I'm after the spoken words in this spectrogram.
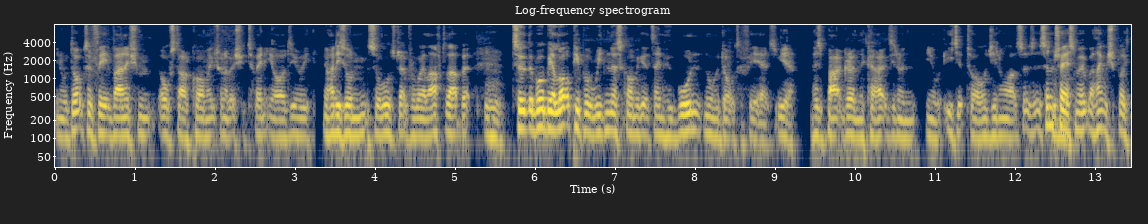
You know, Doctor Fate vanished from All Star Comics when about issue twenty odd. You know, he you know, had his own solo strip for a while after that. But Mhm. so there will be a lot of people reading this comic at the time who won't know who Doctor Fate is. yeah. His background, the character, you know, and, you know, Egyptology and all that. So it's, it's interesting. I think we should probably,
